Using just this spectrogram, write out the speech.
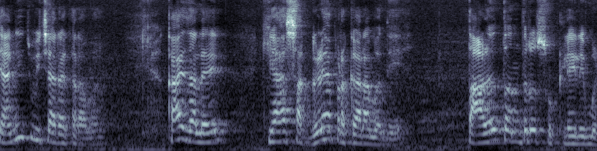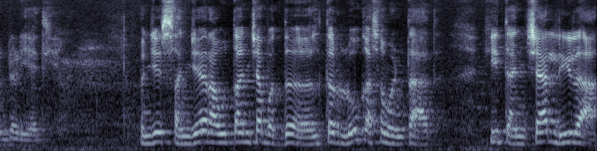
त्यांनीच विचार करावा. काय झालं आहे की ह्या सगळ्या प्रकारामध्ये ताळतंत्र सुटलेली मंडळी आहेत ही. म्हणजे संजय राऊतांच्याबद्दल तर लोक असं म्हणतात की त्यांच्या लीला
